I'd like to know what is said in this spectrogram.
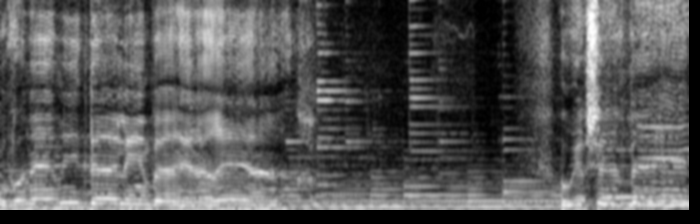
ובונה מגדלים בירח. הוא יושב בעיניים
